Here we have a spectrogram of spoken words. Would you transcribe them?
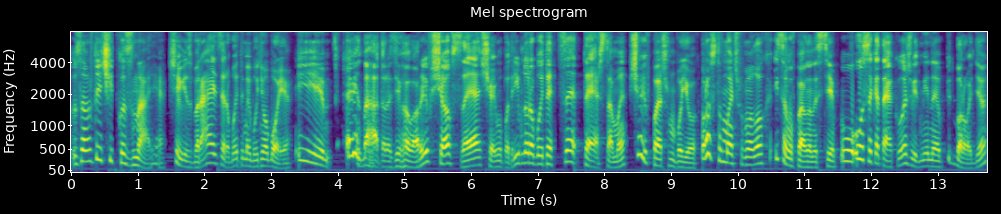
завжди чітко знає, що він збирається робити в майбутньому бої. І він багато разів говорив, що все, що йому потрібно робити, це те ж саме, що і в першому бою. Просто менш помилок і самовпевненості. У Усика також відмінне підбороддя.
